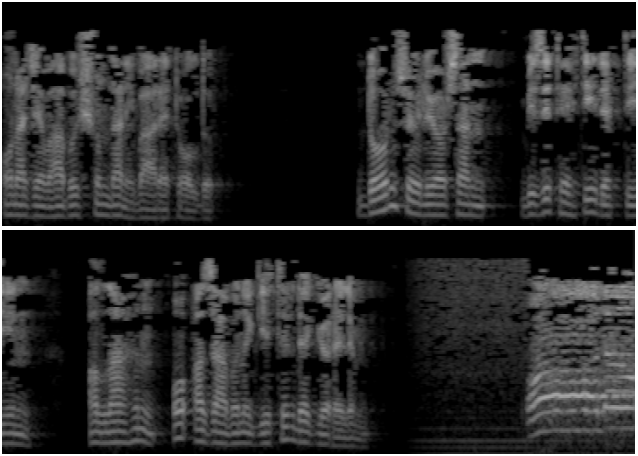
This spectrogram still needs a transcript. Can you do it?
ona cevabı şundan ibaret oldu. Doğru söylüyorsan, bizi tehdit ettiğin Allah'ın o azabını getir de görelim. قَالَ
